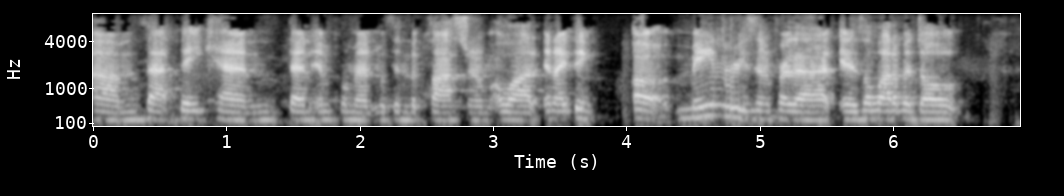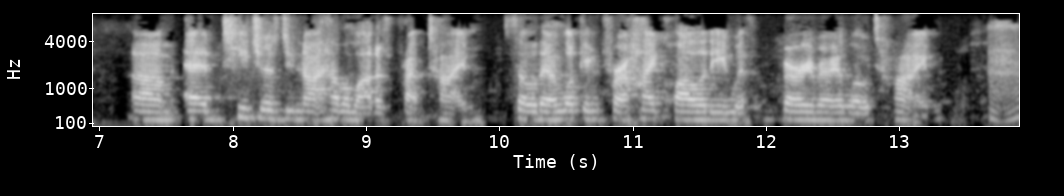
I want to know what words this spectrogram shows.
um, that they can then implement within the classroom a lot. And I think a main reason for that is a lot of adult um, ed teachers do not have a lot of prep time. So they're looking for a high quality with very, very low time. Mm-hmm.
